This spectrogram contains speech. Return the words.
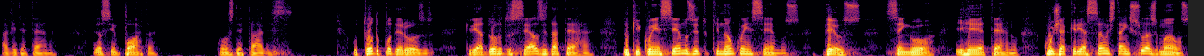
a vida eterna. Deus se importa com os detalhes. O Todo-Poderoso, Criador dos céus e da terra, do que conhecemos e do que não conhecemos, Deus, Senhor e Rei eterno, cuja criação está em Suas mãos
